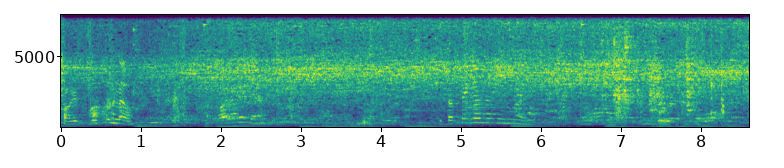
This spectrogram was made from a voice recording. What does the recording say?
Come pouco não. Você tá pegando né? Não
